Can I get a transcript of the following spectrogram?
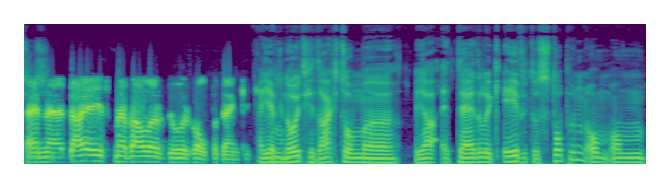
en uh, dat heeft mij wel erdoor geholpen, denk ik. En je hebt nooit gedacht om uh, ja, tijdelijk even te stoppen? Om, om...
